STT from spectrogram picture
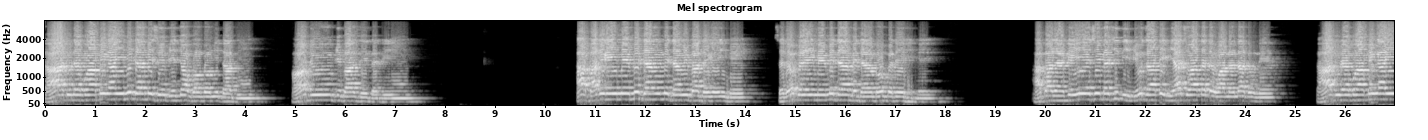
သာတုရကွာမေဃိမေတ္တာမိတ်ဆွေပြည့်ကြောင်းကောင်းသောမေတ္တာသည်ဟောတုဖြစ်ပါစေတည်းအပါဒဂိမေမေတ္တံမေတ္တဝိပါဒဂိမေသရောပရိမေမေတ္တမေတ္တဘုပ္ပတိဟိမေအပါဒဂိအချိန်မရှိသည့်မျိုးသားတိများစွာတတဝါနန္ဒတို့နှင့်သာဓုရကွာမင်္ဂာယိ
